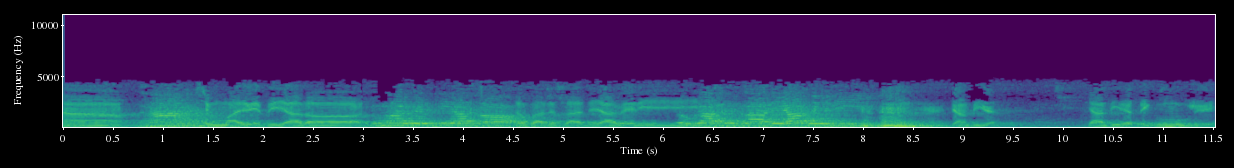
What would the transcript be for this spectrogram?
နာ ရှုမှတ်၍သိရသောသူမ၍သိရသောဒုက္ခသစ္စာတရားပေ၏ဒုက္ခသစ္စာတရားပေသည်ကြံသိတယ်ကြံသိတဲ့သိကူးမှုလေး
